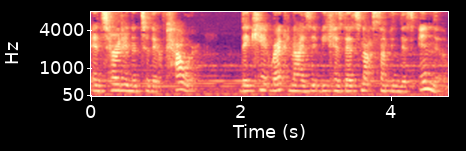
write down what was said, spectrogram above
and turned it into their power. They can't recognize it because that's not something that's in them.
